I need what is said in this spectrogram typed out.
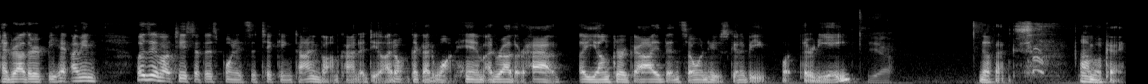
I'd rather it be. him. I mean, Jose Bautista at this point, is a ticking time bomb kind of deal. I don't think I'd want him. I'd rather have a younger guy than someone who's going to be what thirty eight. Yeah. No thanks. I'm okay.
